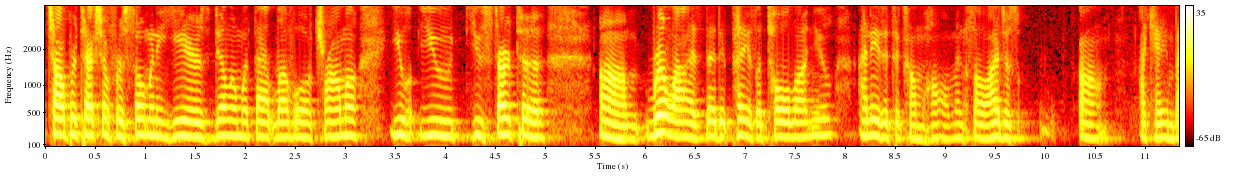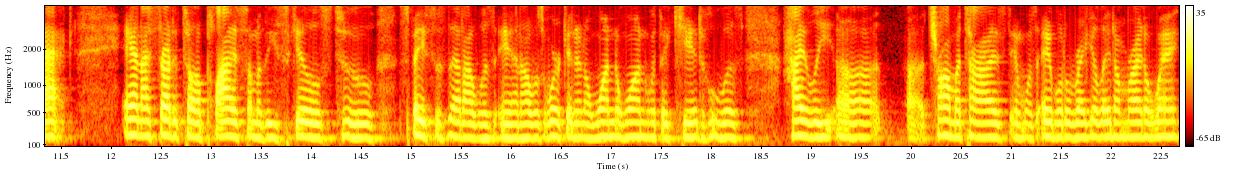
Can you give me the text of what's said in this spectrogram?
child protection for so many years, dealing with that level of trauma, you, you, you start to um, realized that it pays a toll on you, I needed to come home. And so I just, um, I came back. And I started to apply some of these skills to spaces that I was in. I was working in a one-to-one with a kid who was highly uh, uh, traumatized and was able to regulate them right away.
